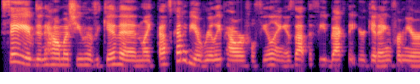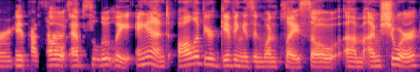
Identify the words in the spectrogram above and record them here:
saved and how much you have given like that's got to be a really powerful feeling. Is that the feedback that you're getting from your, your it, oh, customers? oh absolutely. And all of your giving is in one place. So um, i'm sure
